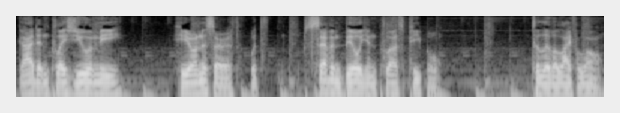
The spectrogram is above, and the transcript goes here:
God didn't place you and me here on this earth with 7 billion plus people to live a life alone.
